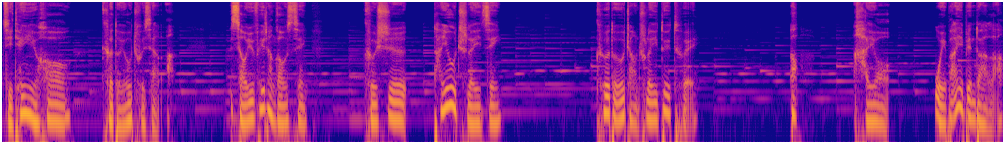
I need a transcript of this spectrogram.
几天以后，蝌蚪又出现了，小鱼非常高兴。可是，他又吃了一惊。蝌蚪又长出了一对腿。哦，还有，尾巴也变短了。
